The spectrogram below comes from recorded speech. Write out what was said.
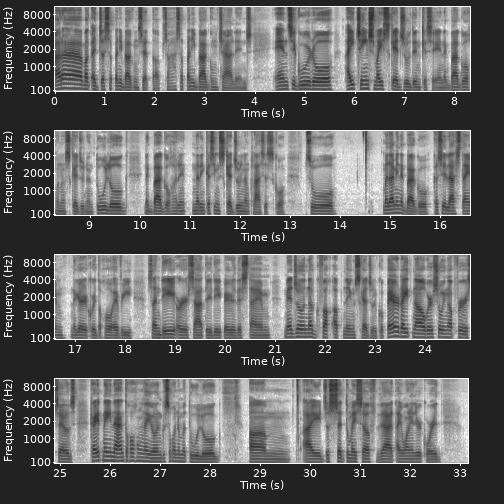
para mag-adjust sa panibagong setup, saka sa panibagong challenge. And siguro, I changed my schedule din kasi. Nagbago ako ng schedule ng tulog, nagbago na rin kasi yung schedule ng classes ko. So, madami nagbago kasi last time nag-record ako every Sunday or Saturday pero this time medyo nag-fuck up na yung schedule ko. Pero right now, we're showing up for ourselves. Kahit na inaantok ako ngayon, gusto ko na matulog. Um, I just said to myself that I wanted to record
